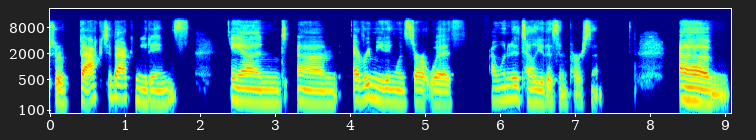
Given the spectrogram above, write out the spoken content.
sort of back to back meetings. And um, every meeting would start with, I wanted to tell you this in person. Um,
